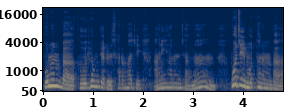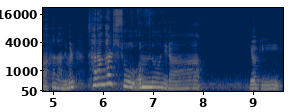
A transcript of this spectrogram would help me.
보는 바 그 형제를 사랑하지 아니하는 자는 보지 못하는 바 하나님을 사랑할 수 없느니라. 여기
